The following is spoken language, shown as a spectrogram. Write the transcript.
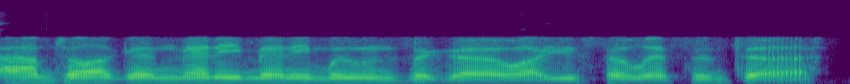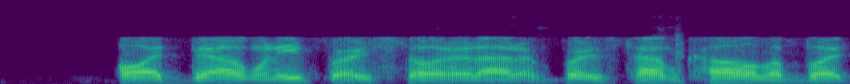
I'm talking many, many moons ago. I used to listen to Art Bell when he first started out, a first time caller. But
